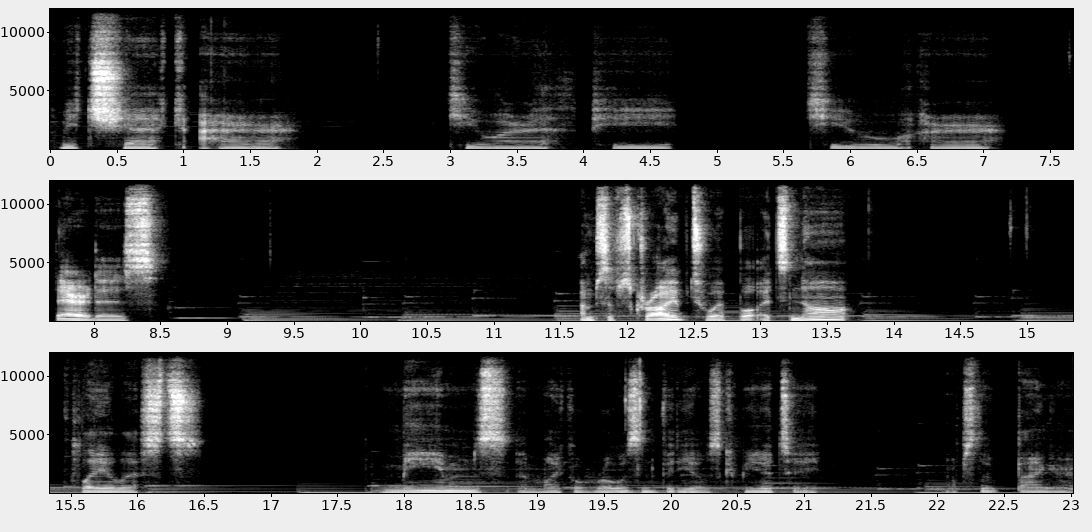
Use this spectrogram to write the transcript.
Let me check our QRFP QR. There it is. I'm subscribed to it, but it's not playlists, memes, and Michael Rosen videos community. Absolute banger.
